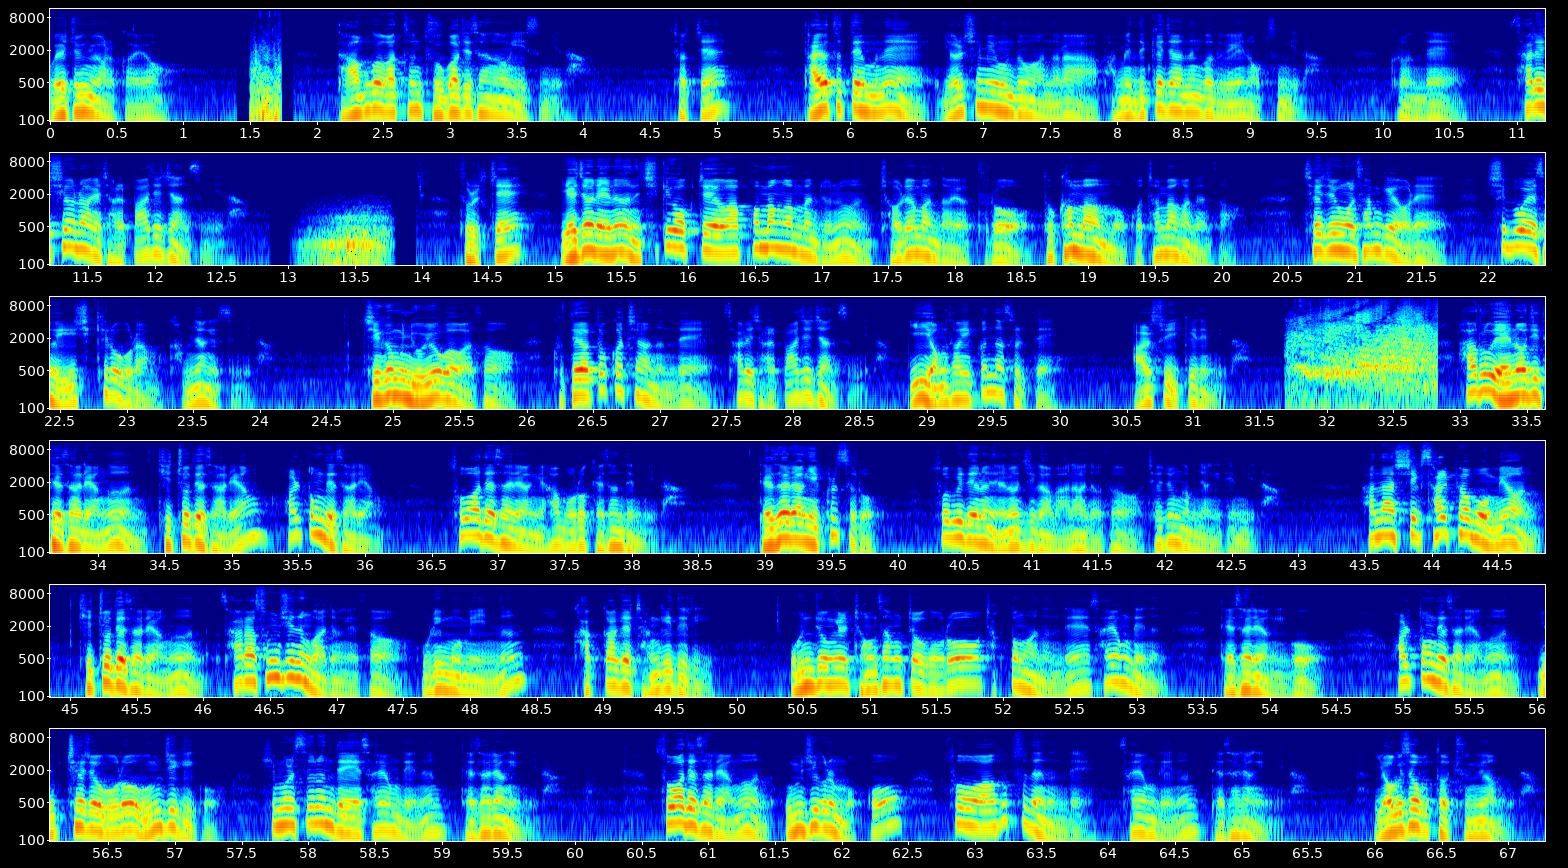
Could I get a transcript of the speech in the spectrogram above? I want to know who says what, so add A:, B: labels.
A: 왜 중요할까요? 다음과 같은 두 가지 상황이 있습니다. 첫째, 다이어트 때문에 열심히 운동하느라 밤에 늦게 자는 것 외에는 없습니다. 그런데 살이 시원하게 잘 빠지지 않습니다. 둘째, 예전에는 식욕억제와 포만감만 주는 저렴한 다이어트로 독한 마음 먹고 참아가면서 체중을 3개월에 15에서 20kg 감량했습니다. 지금은 요요가 와서 그때와 똑같이 하는데 살이 잘 빠지지 않습니다. 이 영상이 끝났을 때 알 수 있게 됩니다. 하루 에너지 대사량은 기초 대사량, 활동 대사량, 소화 대사량의 합으로 계산됩니다. 대사량이 클수록 소비되는 에너지가 많아져서 체중 감량이 됩니다. 하나씩 살펴보면 기초 대사량은 살아 숨쉬는 과정에서 우리 몸에 있는 각각의 장기들이 온종일 정상적으로 작동하는데 사용되는 대사량이고 활동 대사량은 육체적으로 움직이고 힘을 쓰는 데에 사용되는 대사량입니다. 소화 대사량은 음식을 먹고 소화와 흡수되는 데 사용되는 대사량입니다. 여기서부터 중요합니다.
